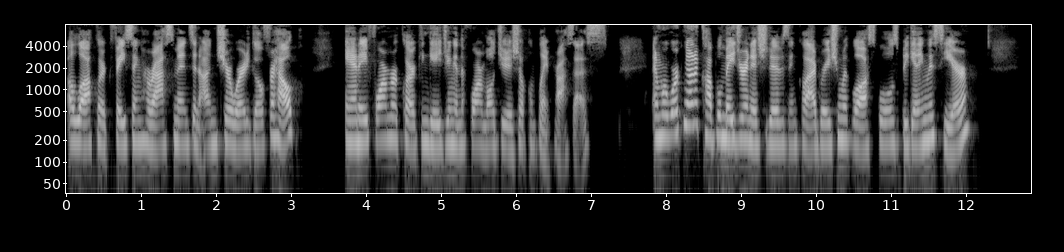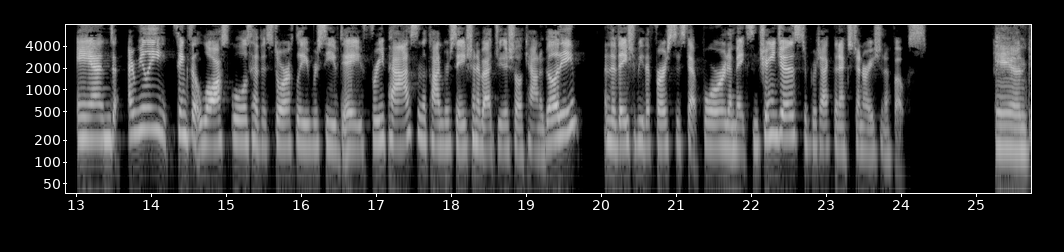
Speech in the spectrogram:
a law clerk facing harassment and unsure where to go for help, and a former clerk engaging in the formal judicial complaint process. And we're working on a couple major initiatives in collaboration with law schools beginning this year. And I really think that law schools have historically received a free pass in the conversation about judicial accountability and that they should be the first to step forward and make some changes to protect the next generation of folks. And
